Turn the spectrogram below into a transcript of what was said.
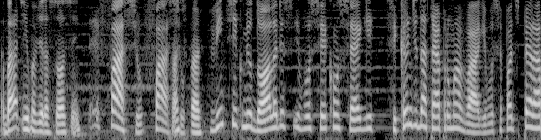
É baratinho pra virar sócio, hein? É fácil, fácil. Fácil, fácil. 25 mil dólares e você consegue se candidatar para uma vaga. E você pode esperar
